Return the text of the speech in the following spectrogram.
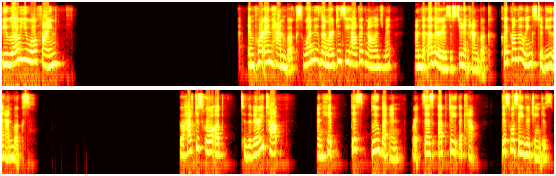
Below you will find important handbooks. One is the Emergency Health Acknowledgement, and the other is the Student Handbook. Click on the links to view the handbooks. You'll have to scroll up to the very top and hit this blue button where it says Update Account. This will save your changes.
